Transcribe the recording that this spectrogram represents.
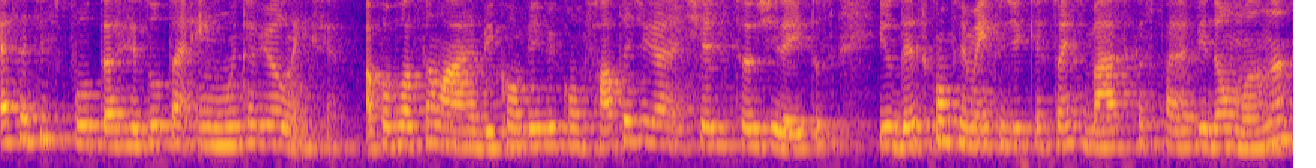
Essa disputa resulta em muita violência. A população árabe convive com falta de garantia de seus direitos e o descumprimento de questões básicas para a vida humana,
